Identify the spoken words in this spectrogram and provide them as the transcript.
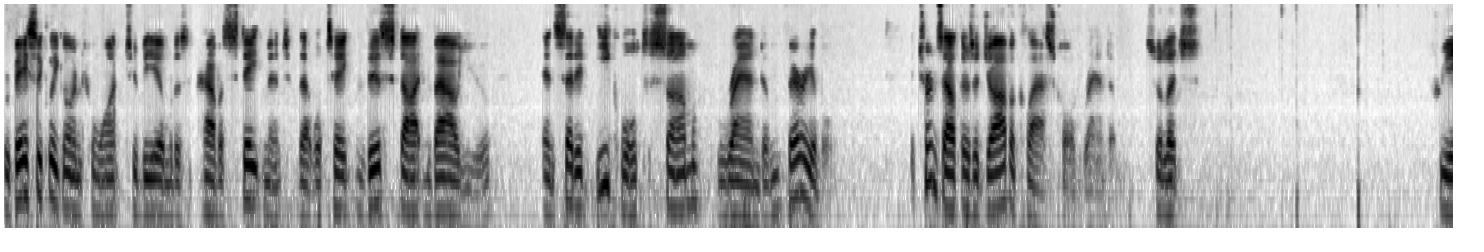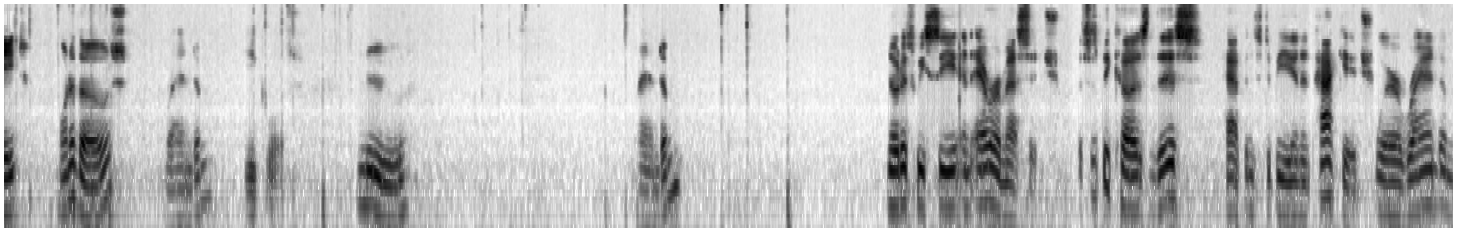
We're basically going to want to be able to have a statement that will take this dot value and set it equal to some random variable. It turns out there's a Java class called random. So let's create one of those, random equals new random notice we see an error message. This is because this happens to be in a package where random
